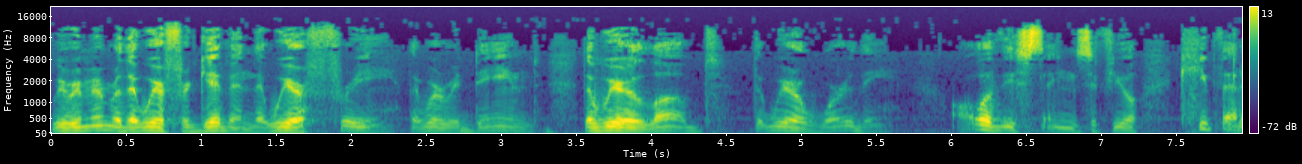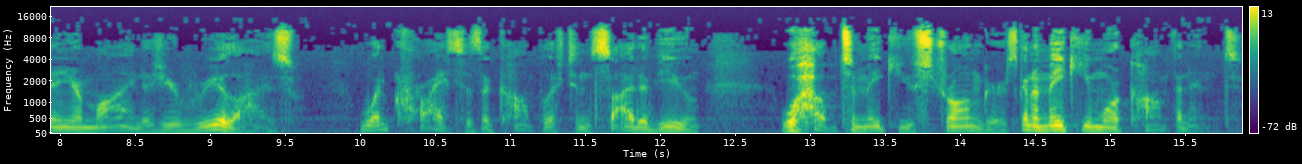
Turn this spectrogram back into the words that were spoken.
We remember that we are forgiven, that we are free, that we're redeemed, that we are loved, that we are worthy. All of these things, if you'll keep that in your mind as you realize what Christ has accomplished inside of you, will help to make you stronger. It's going to make you more confident.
